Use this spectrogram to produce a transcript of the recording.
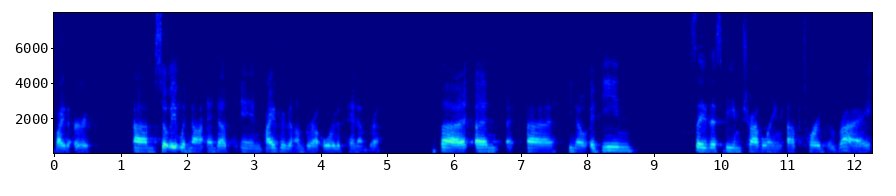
by the earth. Um, so it would not end up in either the umbra or the penumbra. But, an, uh, you know, a beam, say this beam traveling up toward the right,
